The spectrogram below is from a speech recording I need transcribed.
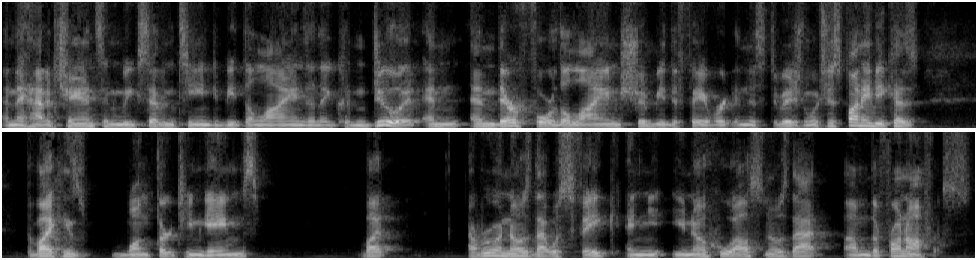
and they had a chance in Week 17 to beat the Lions, and they couldn't do it, and and therefore the Lions should be the favorite in this division, which is funny because the Vikings won 13 games, but everyone knows that was fake, and you, you know who else knows that? Um, the front office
